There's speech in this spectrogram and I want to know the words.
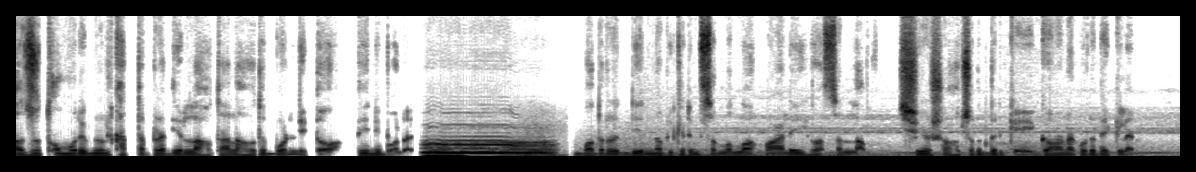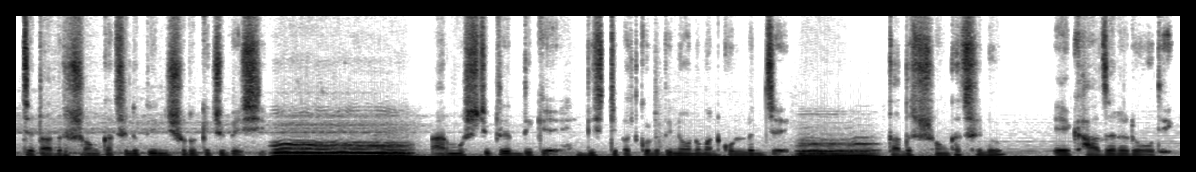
হজরত ওমর ইবনুল খাত্তাব রাদি আল্লাহ তাআলা হতে বর্ণিত। তিনি বলেন বদরের দিন নবী করিম সাল্লাহ আলহি ওয়াসাল্লাম স্বীয় সহচরদেরকে গণনা করে দেখলেন যে তাদের সংখ্যা ছিল তিনশোরও কিছু বেশি। আর মুশরিকদের দিকে দৃষ্টিপাত করে তিনি অনুমান করলেন যে তাদের সংখ্যা ছিল এক হাজারেরও অধিক।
